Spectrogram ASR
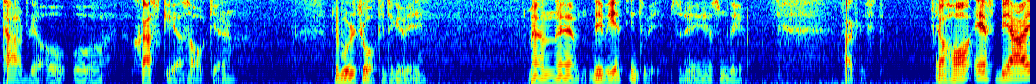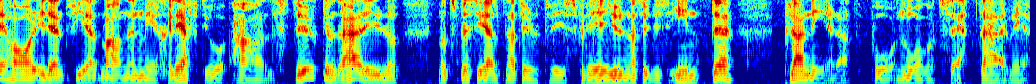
tarvliga och, och sjaskiga saker. Det vore tråkigt tycker vi. Men eh, det vet inte vi, så det är som det är faktiskt. Jaha, FBI har identifierat mannen med Skellefteå-halsduken. Det här är ju något speciellt naturligtvis, för det är ju naturligtvis inte planerat på något sätt det här med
